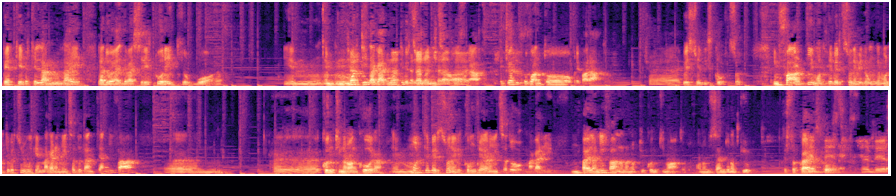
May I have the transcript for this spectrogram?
Perché? Perché là, là, è, là deve, deve essere il tuo orecchio buono Ehm, molti ragazzi, no, molte persone non iniziano ora, è già tutto quanto preparato. Cioè, questo è il discorso. Infatti, molte persone, vedo comunque molte persone che magari hanno iniziato tanti anni fa, ehm, eh, continuano ancora. E molte persone che comunque hanno iniziato magari un paio di anni fa non hanno più continuato o non si sentono più. Questo qua è, è vero, è vero.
